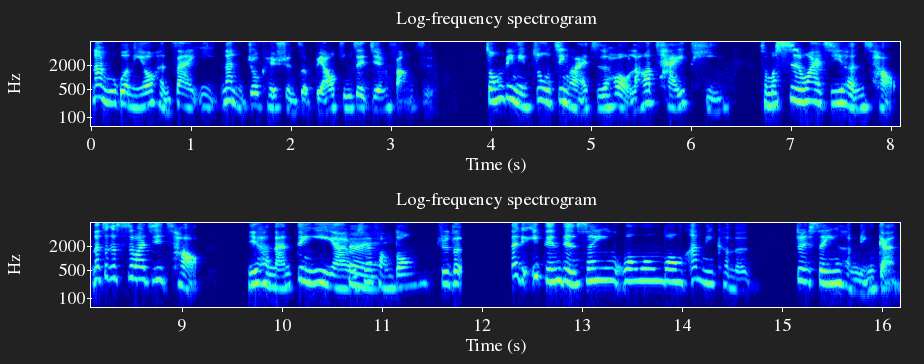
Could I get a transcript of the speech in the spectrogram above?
那如果你又很在意，那你就可以选择不要租这间房子，总比你住进来之后，然后才提什么室外机很吵。那这个室外机吵也很难定义啊，有些房东觉得。那个一点点声音嗡嗡嗡，啊，你可能对声音很敏感，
